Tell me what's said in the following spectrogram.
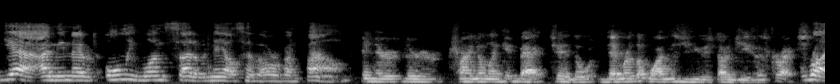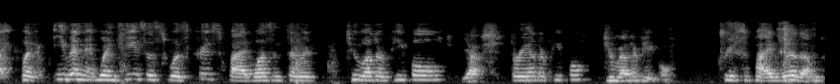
yeah, I mean, there only one set of nails have ever been found. And they're they're trying to link it back to the them are the ones used on Jesus Christ. Right, but even when Jesus was crucified, wasn't there two other people, Yes, three other people two other people. crucified with him?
